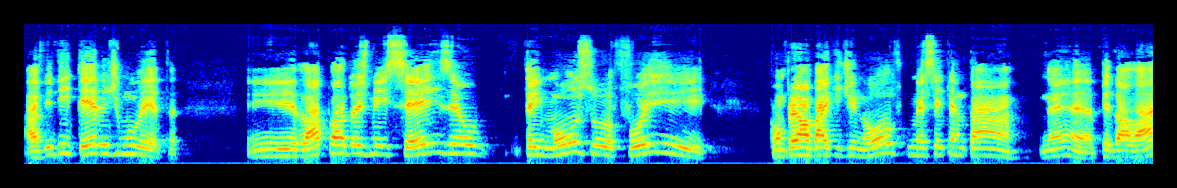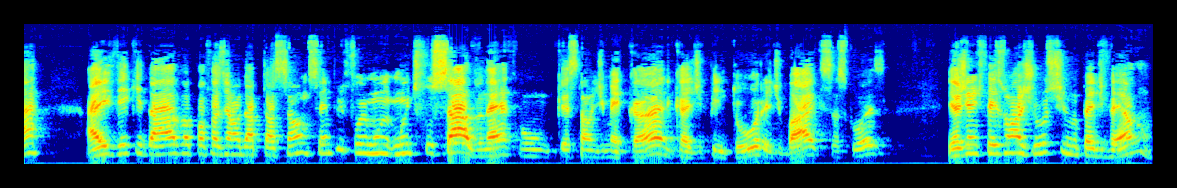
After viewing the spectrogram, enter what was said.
a vida inteira de muleta. E lá para 2006 eu teimoso fui comprei uma bike de novo, comecei a tentar, né, pedalar. Aí vi que dava para fazer uma adaptação, sempre fui muito, fuçado, né, com questão de mecânica, de pintura, de bike, essas coisas. E a gente fez um ajuste no pé de vela,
